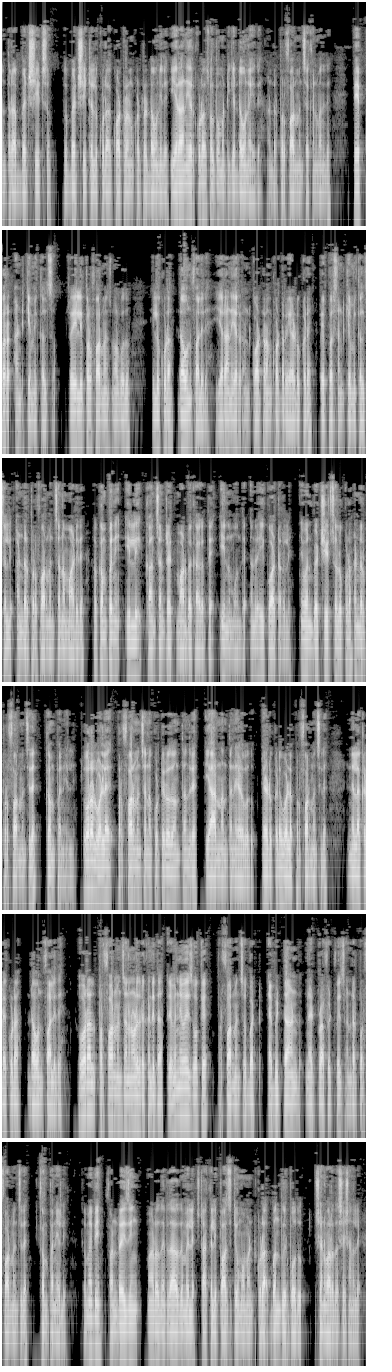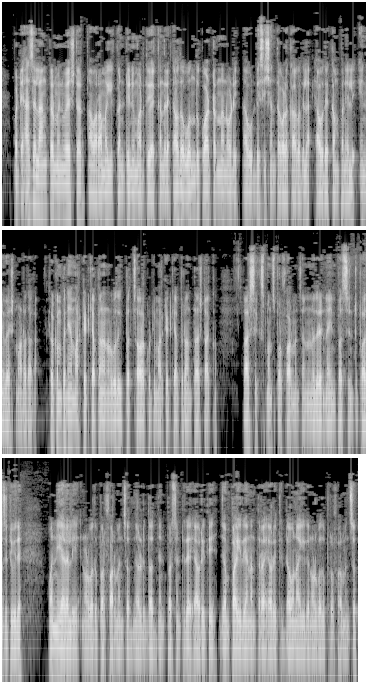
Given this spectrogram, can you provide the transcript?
ನಂತರ ಬೆಡ್ ಶೀಟ್ಸ್ ಬೆಡ್ ಶೀಟ್ ಅಲ್ಲೂ ಕೂಡ ಕ್ವಾರ್ಟರ್ ಆನ್ ಕ್ವಾರ್ಟರ್ ಡೌನ್ ಇದೆ. ಇಯರ್ ಆನ್ ಇಯರ್ ಕೂಡ ಸ್ವಲ್ಪ ಮಟ್ಟಿಗೆ ಡೌನ್ ಇದೆ ಅಂಡರ್ ಪರ್ಫಾರ್ಮೆನ್ಸ್ ಯಾಕಂಡ್ ಬಂದಿದೆ. ಪೇಪರ್ ಅಂಡ್ ಕೆಮಿಕಲ್ಸ್ ಸೊ ಇಲ್ಲಿ ಪರ್ಫಾರ್ಮೆನ್ಸ್ ನೋಡಬಹುದು ಇಲ್ಲೂ ಕೂಡ ಡೌನ್ ಫಾಲ್ ಇದೆ. Year on year and quarter on quarter ಎರಡು ಕಡೆ ಪೇಪರ್ಸ್ ಅಂಡ್ ಕೆಮಿಕಲ್ಸ್ ಅಲ್ಲಿ ಅಂಡರ್ ಪರ್ಫಾರ್ಮೆನ್ಸ್ ಅನ್ನ ಮಾಡಿದೆ. ಕಂಪನಿ ಇಲ್ಲಿ ಕಾನ್ಸಂಟ್ರೇಟ್ ಮಾಡಬೇಕಾಗುತ್ತೆ ಇನ್ನು ಮುಂದೆ. ಅಂದ್ರೆ ಈ ಕ್ವಾರ್ಟರ್ ಅಲ್ಲಿ. ಇವನ್ ಬೆಡ್ ಶೀಟ್ಸ್ ಅಲ್ಲೂ ಕೂಡ ಅಂಡರ್ ಪರ್ಫಾರ್ಮೆನ್ಸ್ ಇದೆ ಕಂಪನಿಯಲ್ಲಿ ಓವರ್ ಒಳ್ಳೆ ಪರ್ಫಾರ್ಮೆನ್ಸ್ ಅನ್ನ ಕೊಟ್ಟಿರೋದು ಅಂತಂದ್ರೆ ಯಾರನ್ನಂತಾನೆ ಹೇಳ್ಬೋದು. ಎರಡು ಕಡೆ ಒಳ್ಳೆ ಪರ್ಫಾರ್ಮೆನ್ಸ್ ಇದೆ. ಇನ್ನೆಲ್ಲ ಕಡೆ ಕೂಡ ಡೌನ್ ಫಾಲ್ ಇದೆ. ಓವರ್ ಆಲ್ ಪರ್ಫಾರ್ಮೆನ್ಸ್ ಅನ್ನು ನೋಡಿದ್ರೆ ಖಂಡಿತ revenue wise okay performance but EBIT and net profit wise under performance ಇದೆ ಕಂಪನಿಯಲ್ಲಿ so maybe fund raising ಮಾಡೋ ನಿರ್ಧಾರದ ಮೇಲೆ ಸ್ಟಾಕ್ ಅಲ್ಲಿ ಪಾಸಿಟಿವ್ ಮೊಮೆಂಟ್ ಕೂಡ ಬಂದು ಇರಬಹುದು ಶನಿವಾರದ ಸೆಷನ್ ಅಲ್ಲಿ. But as a long term investor ನಾವು ಆರಾಮಾಗಿ ಕಂಟಿನ್ಯೂ ಮಾಡ್ತೀವಿ. ಯಾಕಂದ್ರೆ ಯಾವುದೋ ಒಂದು ಕ್ವಾರ್ಟರ್ನ ನೋಡಿ ನಾವು ಡಿಸಿಷನ್ ತಗೊಳಕ್ಕಾಗೋದಿಲ್ಲ ಯಾವುದೇ ಕಂಪನಿಯಲ್ಲಿ ಇನ್ವೆಸ್ಟ್ ಮಾಡೋದಾಗ. ಸೊ ಕಂಪನಿಯ ಮಾರ್ಕೆಟ್ ಕ್ಯಾಪ್ ಅನ್ನು ನೋಡಬಹುದು ಇಪ್ಪತ್ತು ಸಾವಿರ ಕೋಟಿ ಮಾರ್ಕೆಟ್ ಕ್ಯಾಪ್ ಇರುವಂತ stock last six months performance ಅನ್ನೋದ್ರೆ nine percent positive ಇದೆ. ಒನ್ ಇಯರ್ ಅಲ್ಲಿ ನೋಡಬಹುದು ಪರ್ಫಾರ್ಮೆನ್ಸ್ ಹದಿನೇಳರಿಂದ ಹದಿನೆಂಟು ಪರ್ಸೆಂಟ್ ಇದೆ. ಯಾವ ರೀತಿ ಜಂಪ್ ಆಗಿದೆ, ನಂತರ ಯಾವ ರೀತಿ ಡೌನ್ ಆಗಿದೆ ನೋಡಬಹುದು ಪರ್ಫಾರ್ಮೆನ್ಸು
